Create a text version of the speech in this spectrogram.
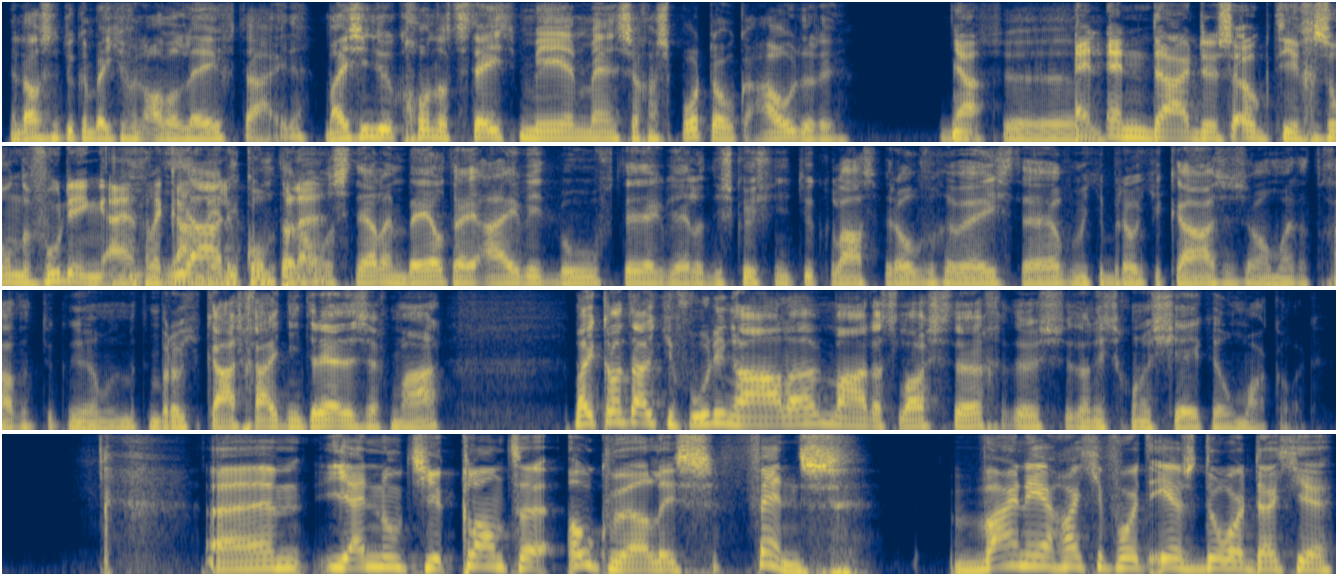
En dat is natuurlijk een beetje van alle leeftijden. Maar je ziet natuurlijk gewoon dat steeds meer mensen gaan sporten, ook ouderen. Ja. Dus, eh, En, en daar dus ook die gezonde voeding eigenlijk aan ja, willen die komt dan koppelen. al snel in beeld. Hè, eiwitbehoefte. Daar heb de hele discussie natuurlijk laatst weer over geweest. Hè, over met je broodje kaas en zo. Maar dat gaat natuurlijk niet. Met een broodje kaas ga je het niet redden, zeg maar. Maar je kan het uit je voeding halen, maar dat is lastig. Dus dan is het gewoon een shake heel makkelijk. Ehm, jij noemt je klanten ook wel eens fans. Wanneer had je voor het eerst door dat je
